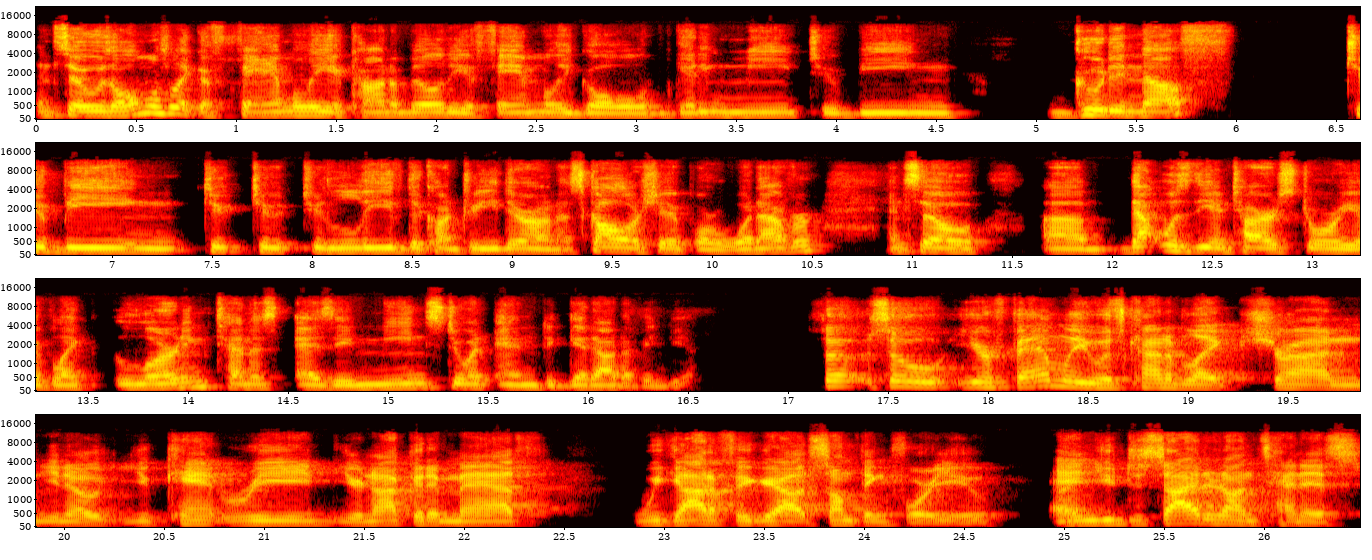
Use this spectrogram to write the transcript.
And so it was almost like a family accountability, a family goal of getting me to being good enough to being to to to leave the country either on a scholarship or whatever. And so um, that was the entire story of like learning tennis as a means to an end to get out of India. So, so your family was kind of like Sharran. You know, you can't read. You're not good at math. We got to figure out something for you. And you decided on tennis.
